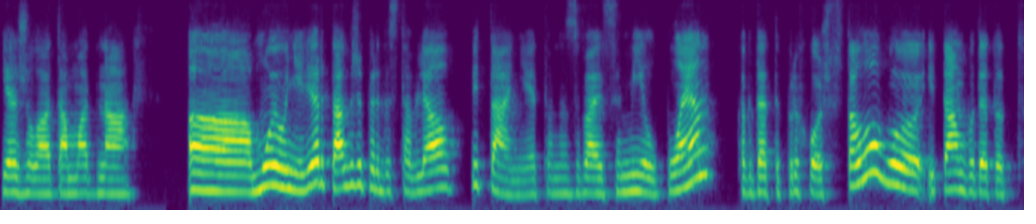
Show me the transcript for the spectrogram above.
я жила там одна. Uh, мой универ также предоставлял питание. Это называется meal plan, когда ты приходишь в столовую, и там вот этот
